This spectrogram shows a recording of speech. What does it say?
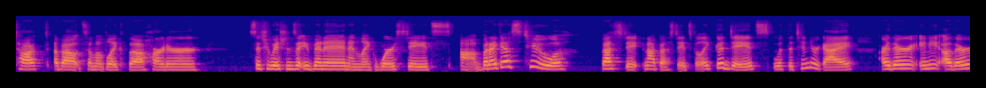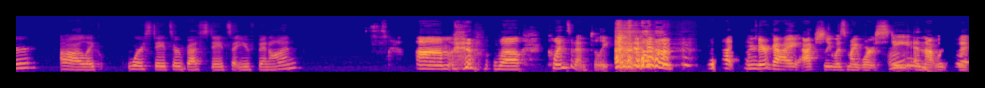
talked about some of like the harder situations that you've been in and like worst dates. Um, but I guess too, best date, not best dates, but like good dates with the Tinder guy. Are there any other uh, like worst dates or best dates that you've been on? Um, well, coincidentally, that Tinder guy actually was my worst date, and that was what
